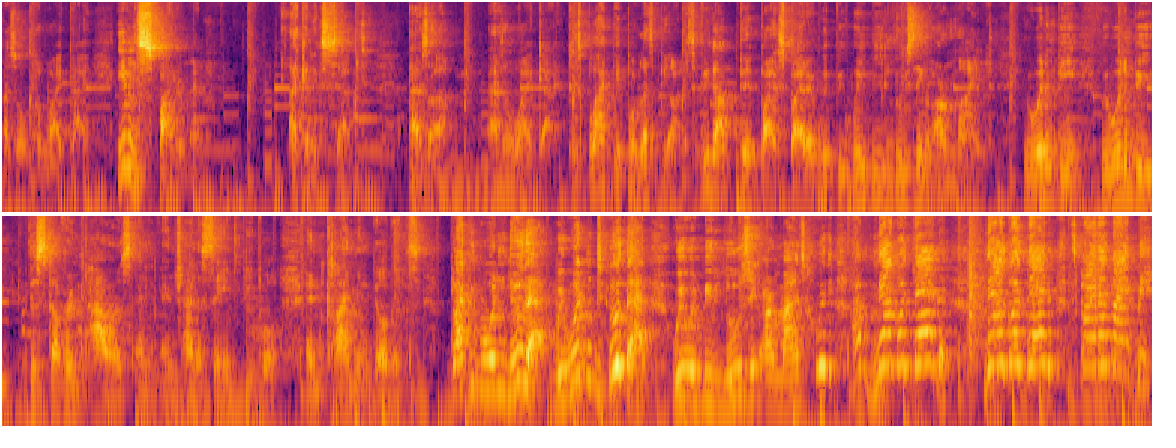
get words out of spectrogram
as a, a white guy. Even Spider Man, I can accept as a as a white guy. Because black people, let's be honest, if we got bit by a spider, we'd be we'd be losing our mind. We wouldn't be we wouldn't be discovering powers and, and trying to save people and climbing buildings. Black people wouldn't do that. We wouldn't do that. We would be losing our minds. We, I, may I go dead? May I go dead? Spider bite me.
